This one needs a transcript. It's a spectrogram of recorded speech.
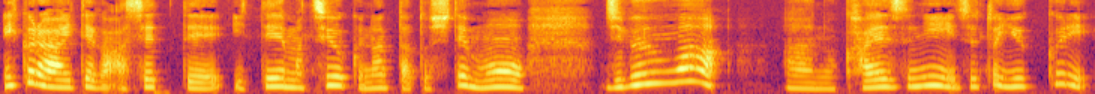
いくら相手が焦っていて、まあ、強くなったとしても、自分は、あの、変えずにずっとゆっくり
